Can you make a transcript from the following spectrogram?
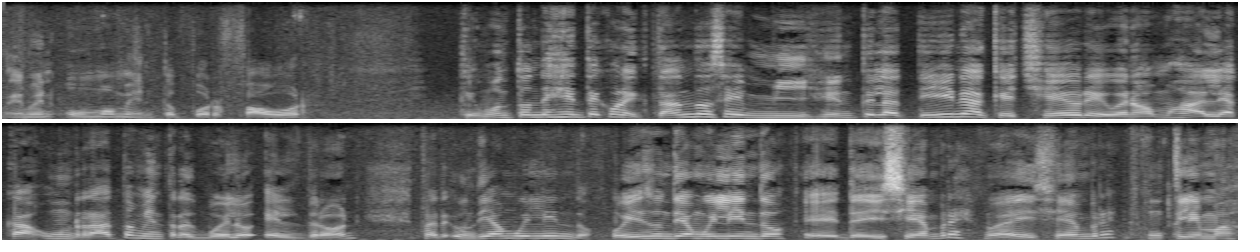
denme un momento por favor. Qué montón de gente conectándose, mi gente latina, qué chévere. Bueno, vamos a darle acá un rato mientras vuelo el dron. Un día muy lindo. Hoy es un día muy lindo eh, de diciembre, 9 de diciembre. Un clima,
